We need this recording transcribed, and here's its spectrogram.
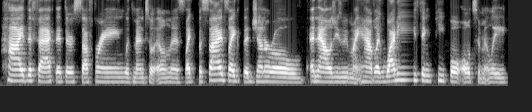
hide the fact that they're suffering with mental illness? Like, besides like the general analogies we might have, like, why do you think people ultimately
